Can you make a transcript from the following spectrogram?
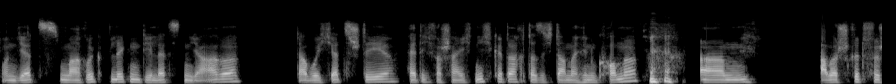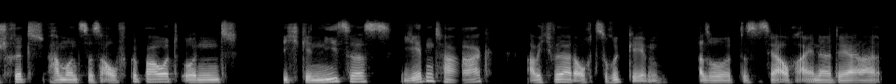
Und jetzt mal rückblickend die letzten Jahre, da wo ich jetzt stehe, hätte ich wahrscheinlich nicht gedacht, dass ich da mal hinkomme. ähm, aber Schritt für Schritt haben wir uns das aufgebaut und ich genieße es jeden Tag, aber ich will halt auch zurückgeben. Also das ist ja auch eine der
